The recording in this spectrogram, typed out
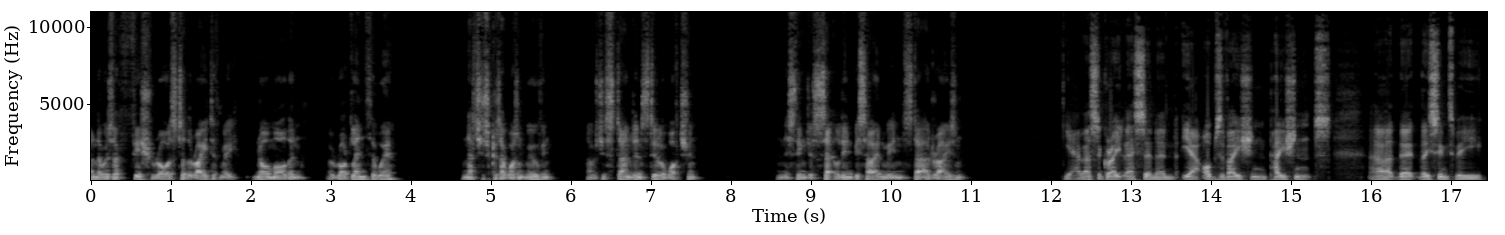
And there was a fish rose to the right of me, no more than a rod length away, and that's just because I wasn't moving. I was just standing still watching, and this thing just settled in beside me and started rising. Yeah, that's a great lesson, and yeah, observation, patience. Uh, they, seem to be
